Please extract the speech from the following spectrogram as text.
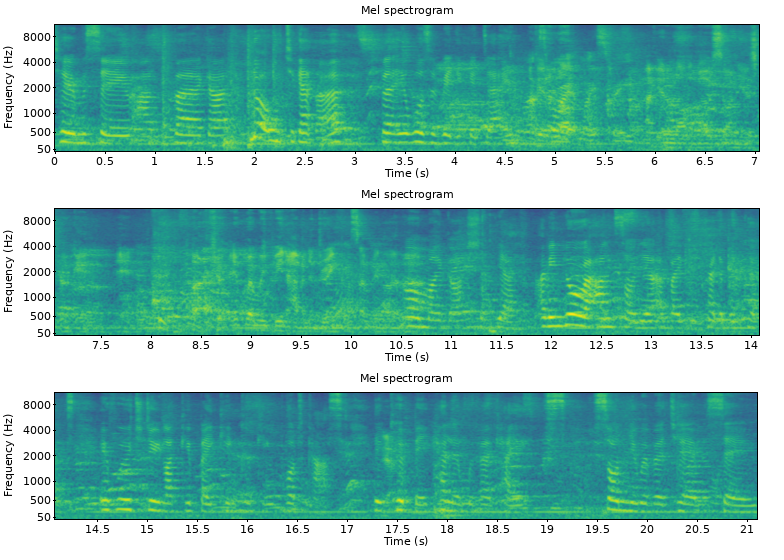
tiramisu and burger. Not all together, but it was a really good day. That's right up my street. I've had a lot of our Sonia's cooking in when we've been having a drink or something like that. Oh my gosh, yeah. I mean, Laura and Sonia are both incredible cooks. If we were to do like a baking cooking podcast, it Yeah. could be Helen with her cakes, Sonia with her tiramisu,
